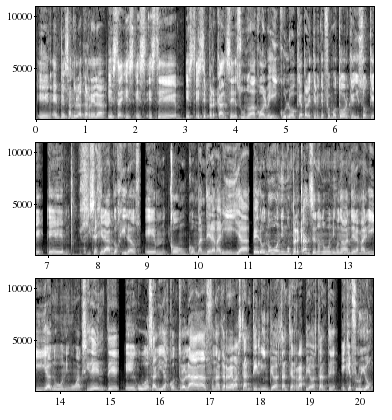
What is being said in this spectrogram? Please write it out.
empezando la carrera, este, es, este, este, percance de su nueva con el vehículo, que aparentemente fue motor, que hizo que eh, se giraran dos giros em, con, con, bandera amarilla. Pero no hubo ningún percance, ¿no? no hubo ninguna bandera amarilla, no hubo ningún accidente, eh, hubo salidas controladas. Fue una carrera bastante limpia, bastante rápida, bastante eh, que fluyó.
